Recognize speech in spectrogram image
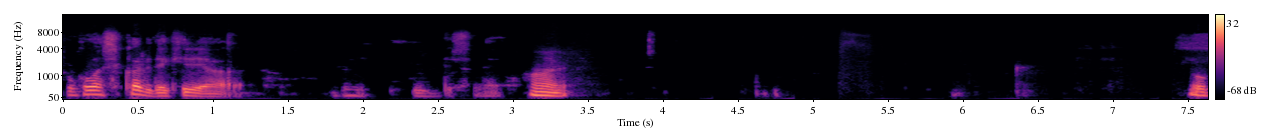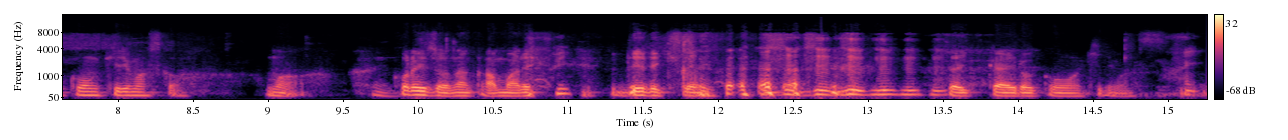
そこはしっかりできりゃいいですね。はい。録音切りますか。まあ、うんこれ以上なんかあんまり 出てきそうに。じゃあ一回録音を切ります。はい。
